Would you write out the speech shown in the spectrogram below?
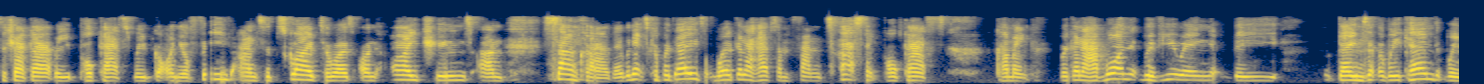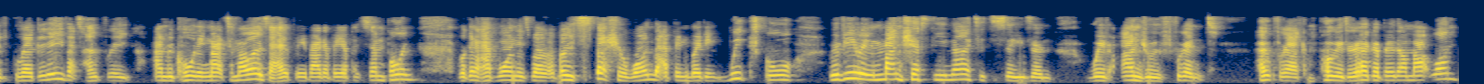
to check out the podcasts we've got on your feed and subscribe to us on iTunes and SoundCloud. Over the next couple of days, we're going to have some fantastic podcasts coming. We're going to have one reviewing the games at the weekend with Greg Lee. That's hopefully, I'm recording that tomorrow, so hopefully that'll be up at some point. We're going to have one as well, a very special one that I've been waiting weeks for, reviewing Manchester United season with Andrew Flint. Hopefully I can pull his leg a bit on that one.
